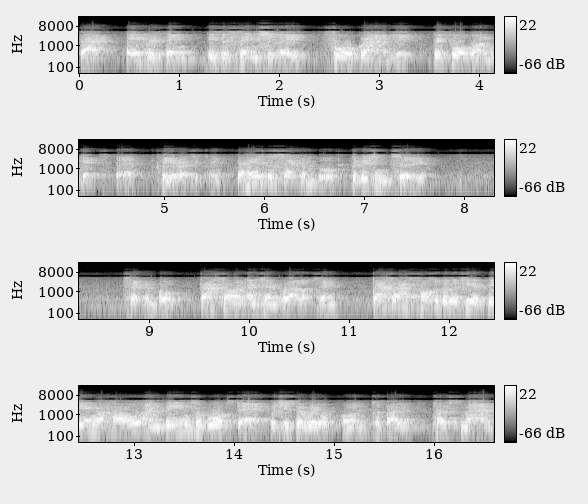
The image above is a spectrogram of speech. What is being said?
that everything is essentially foregrounded before one gets there, theoretically. Now here's the second book, Division 2 second book, Dasein and temporality. Dasein's possibility of being a whole and being towards death, which is the real point, to place man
